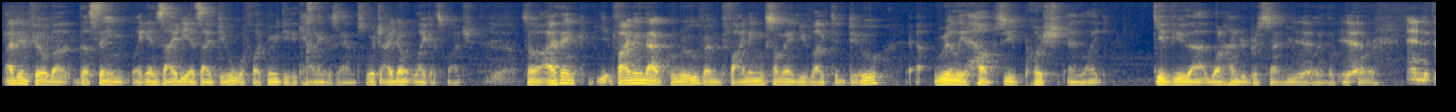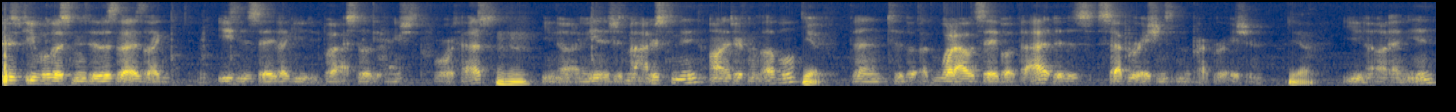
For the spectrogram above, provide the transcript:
I didn't feel the, the same like anxiety as I do with like maybe the accounting exams, which I don't like as much. Yeah. So I think finding that groove and finding something you like to do uh, really helps you push and like give you that one hundred percent you're Yeah, really looking yeah. for. And if there's people listening to this that is like easy to say like you, but I still get anxious before a test. Mm-hmm. You know what I mean? It just matters to me on a different level. Yeah. Then to the what I would say about that is separations in the preparation. Yeah. You know what I mean?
